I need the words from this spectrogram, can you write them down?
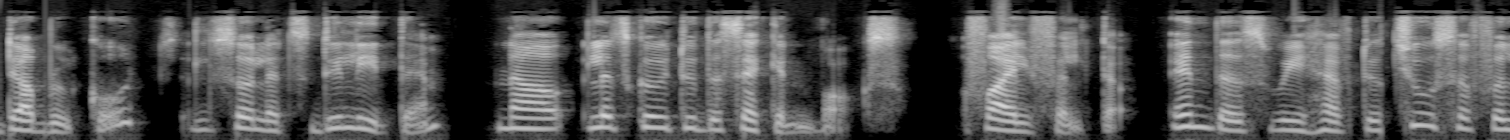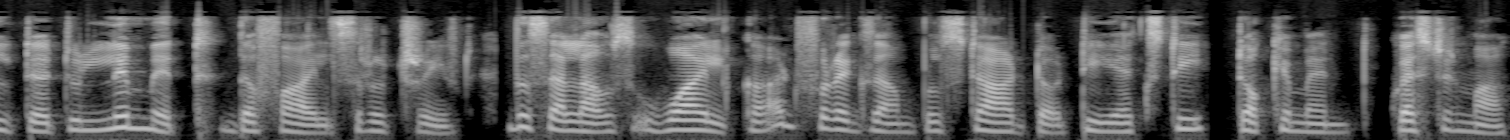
double quotes. So let's delete them. Now let's go to the second box, File Filter. In this, we have to choose a filter to limit the files retrieved. This allows wildcard, for example, start.txt, document question mark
